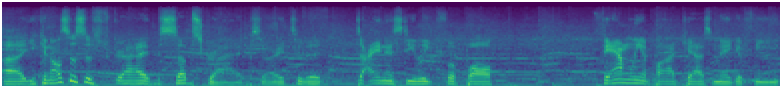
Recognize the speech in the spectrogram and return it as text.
Uh, you can also subscribe, subscribe, sorry, to the Dynasty League Football family of podcast mega feed.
